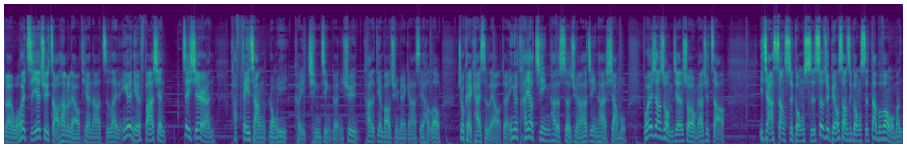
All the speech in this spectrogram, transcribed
对，我会直接去找他们聊天啊之类的，因为你会发现这些人他非常容易可以亲近，对，你去他的电报群里面跟他 say hello 就可以开始聊，对，因为他要经营他的社群啊，他经营他的项目，不会像是我们今天说我们要去找。一家上市公司，社区不用上市公司，大部分我们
